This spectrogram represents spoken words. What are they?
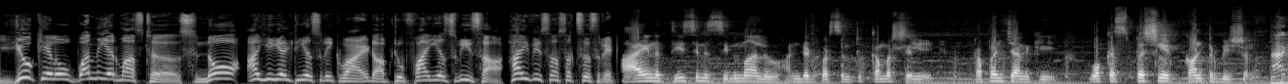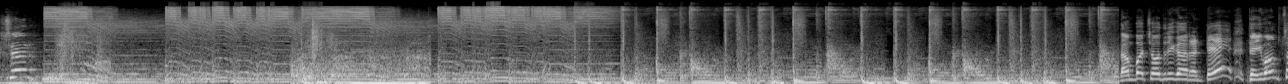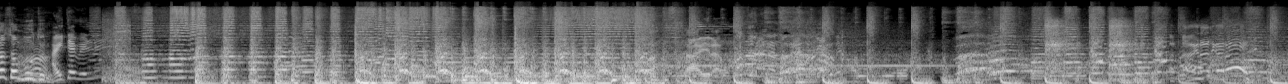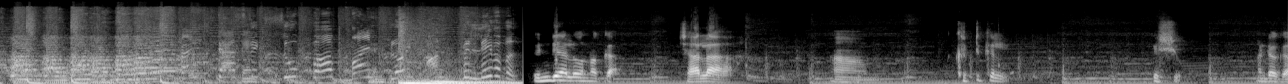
One year masters. No E IELTS required up to 5 years visa. High visa success rate. ఆయన తీసిన సినిమాలు hundred percent commercial ప్రపంచానికి ఒక special contribution action దంబ చౌదరి గారు అంటే దైవాంశ సంభూతుడు అయితే వెళ్ళి సూపర్ మైండ్ బ్లోయింగ్ అన్బిలీవబుల్ ఇండియాలో ఉన్న ఒక చాలా క్రిటికల్ ఇష్యూ అంటే ఒక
